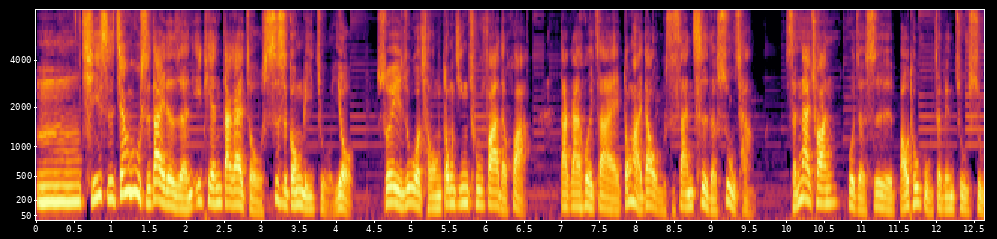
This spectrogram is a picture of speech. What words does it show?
嗯，其实江户时代的人一天大概走四十公里左右。所以，如果从东京出发的话，大概会在东海道五十三次的宿场神奈川或者是宝土谷这边住宿。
